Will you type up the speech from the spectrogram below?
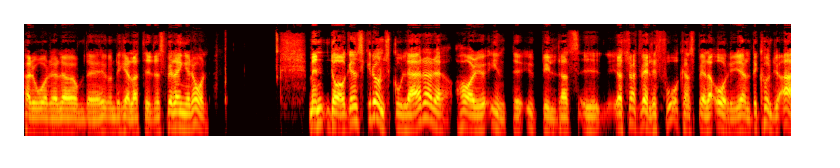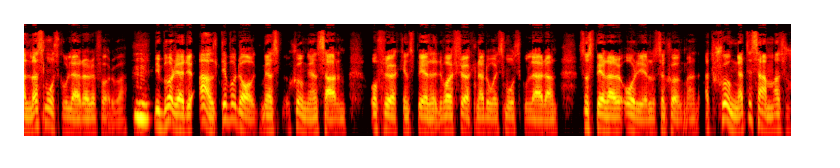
per år eller om det är under hela tiden, det spelar ingen roll. Men dagens grundskollärare har ju inte utbildats i, jag tror att väldigt få kan spela orgel, det kunde ju alla småskollärare förr. Mm. Vi började ju alltid vår dag med att sjunga en psalm och fröken spelade, det var fröknar då i småskolläraren som spelade orgel och sen sjöng man. Att sjunga tillsammans och,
